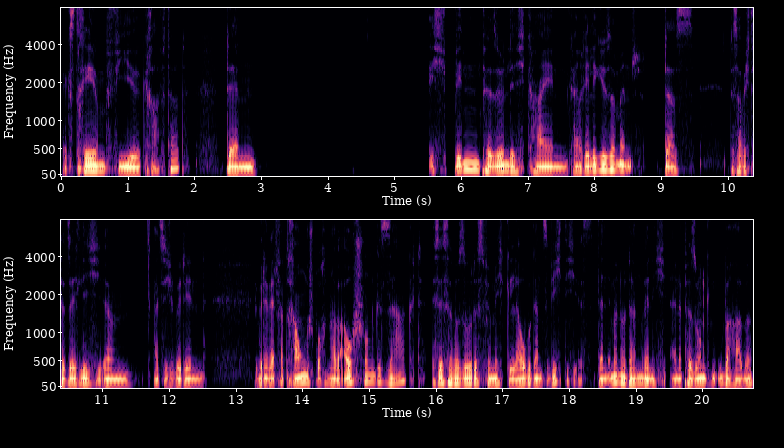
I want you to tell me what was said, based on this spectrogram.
extrem viel Kraft hat, denn ich bin persönlich kein kein religiöser Mensch. Das das habe ich tatsächlich, ähm, als ich über den über den Wert Vertrauen gesprochen habe, auch schon gesagt. Es ist aber so, dass für mich Glaube ganz wichtig ist. Denn immer nur dann, wenn ich eine Person gegenüber habe,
